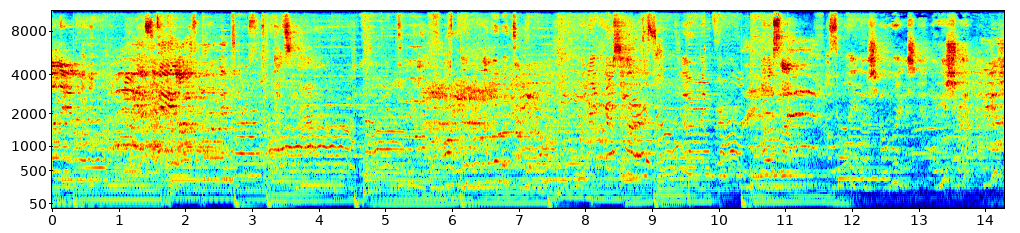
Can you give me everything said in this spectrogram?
Like, oh my gosh, oh my gosh, are you sure? Are you sure?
